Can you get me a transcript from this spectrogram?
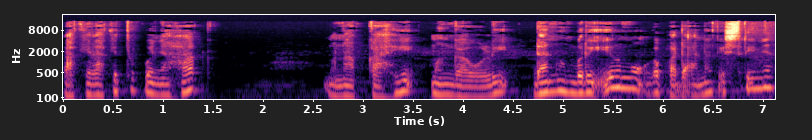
Laki-laki itu punya hak menafkahi menggauli dan memberi ilmu kepada anak istrinya.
